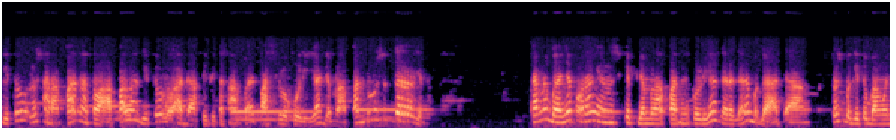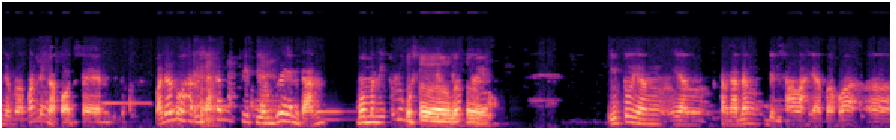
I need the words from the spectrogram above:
gitu lu sarapan atau apalah gitu lu ada aktivitas apa pas lu kuliah jam 8 dulu seger gitu. Karena banyak orang yang skip jam 8 kuliah gara-gara begadang. Terus begitu bangun jam 8 dia nggak konsen gitu. Padahal lu harusnya kan fit your brain kan. Momen itu lu mesti fit your betul. brain. Itu yang yang terkadang jadi salah ya bahwa uh,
